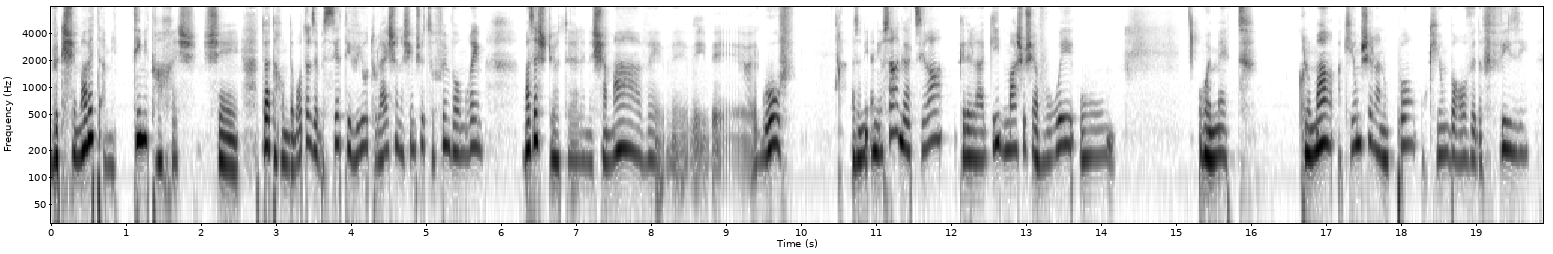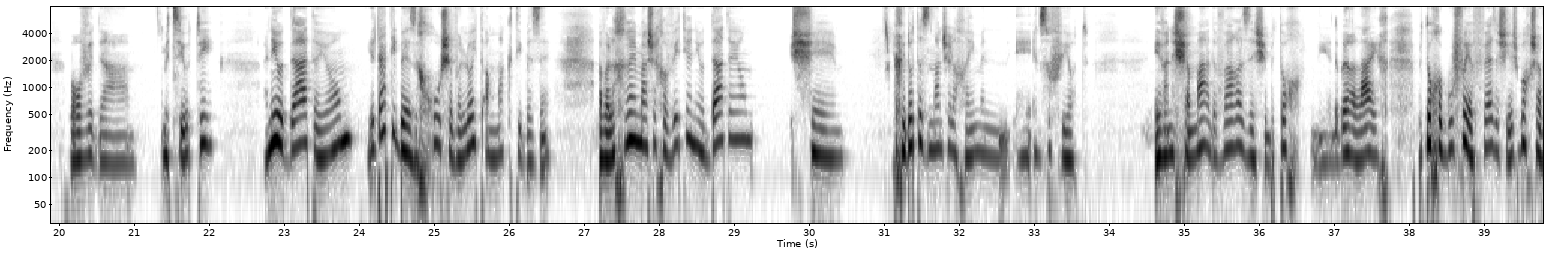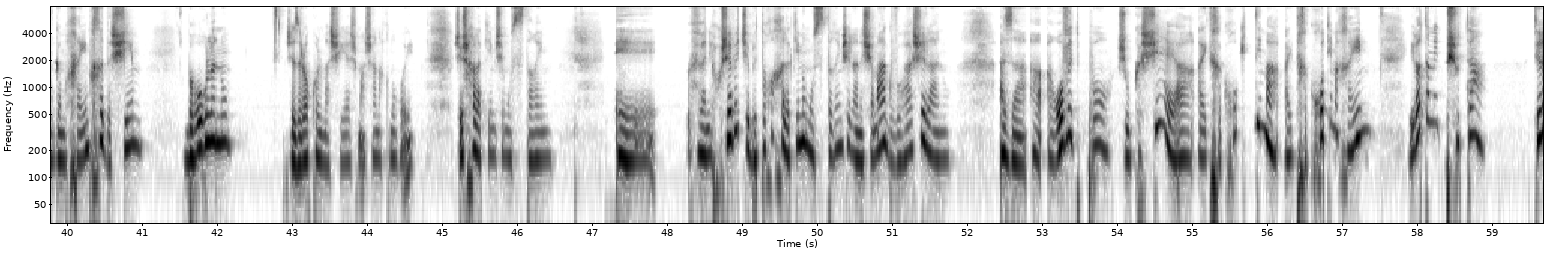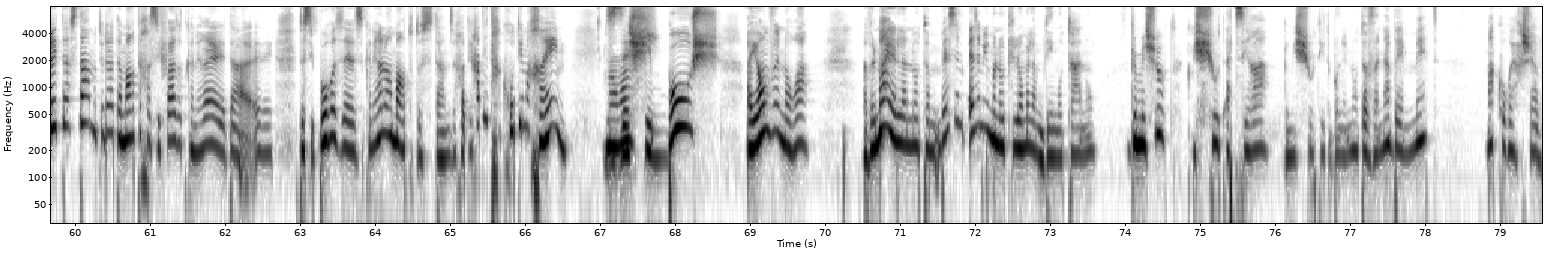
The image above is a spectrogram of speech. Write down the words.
וכשמוות אמיתי מתרחש, שאת יודעת, אנחנו מדברות על זה בשיא הטבעיות, אולי יש אנשים שצופים ואומרים, מה זה השטויות האלה, נשמה וגוף. אז אני, אני עושה רגע עצירה כדי להגיד משהו שעבורי הוא, הוא אמת. כלומר הקיום שלנו פה הוא קיום ברובד הפיזי, ברובד המציאותי. אני יודעת היום, ידעתי באיזה חוש אבל לא התעמקתי בזה, אבל אחרי מה שחוויתי אני יודעת היום שיחידות הזמן של החיים הן אינסופיות. והנשמה, הדבר הזה שבתוך, אני אדבר עלייך, בתוך הגוף היפה הזה שיש בו עכשיו גם חיים חדשים, ברור לנו שזה לא כל מה שיש, מה שאנחנו רואים, שיש חלקים שמוסתרים. אה, ואני חושבת שבתוך החלקים המוסתרים של הנשמה הגבוהה שלנו, אז הרובד פה שהוא קשה, ההתחככות עם, ההתחככות עם החיים היא לא תמיד פשוטה. תראי את הסתם, את יודעת, אמרת החשיפה הזאת כנראה, את, ה, את הסיפור הזה, אז כנראה לא אמרת אותו סתם, זה חתיכת התחככות עם החיים. ממש. זה שיבוש איום ונורא. אבל מה אין לנו, באיזה, איזה מיומנות לא מלמדים אותנו? גמישות. גמישות, עצירה, גמישות, התבוננות, הבנה באמת מה קורה עכשיו,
